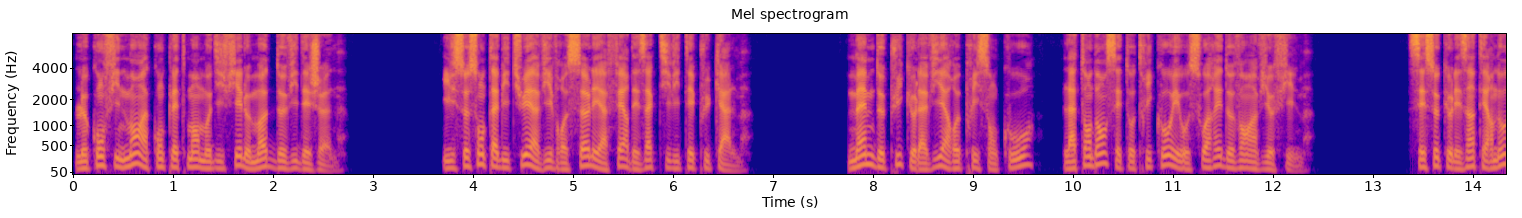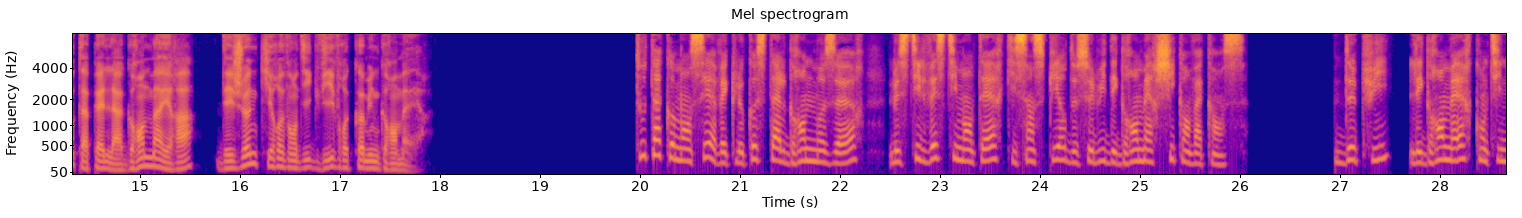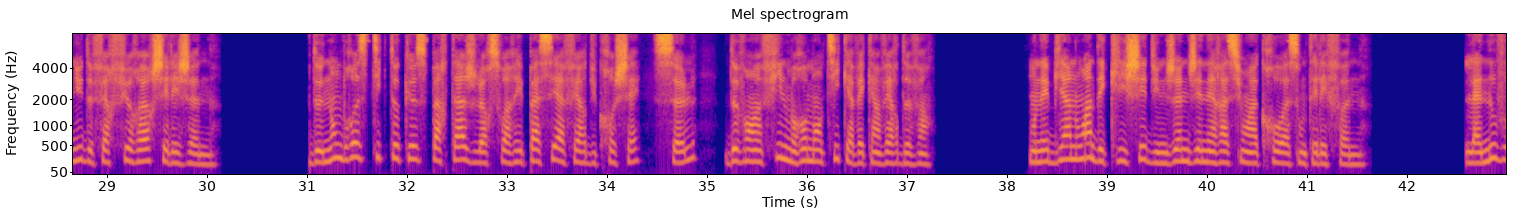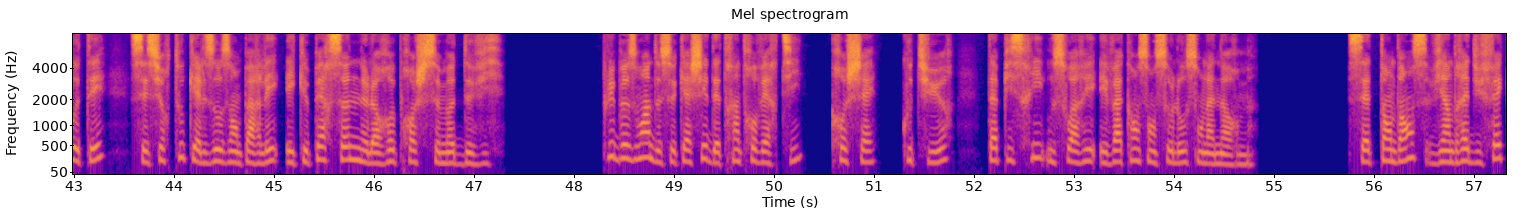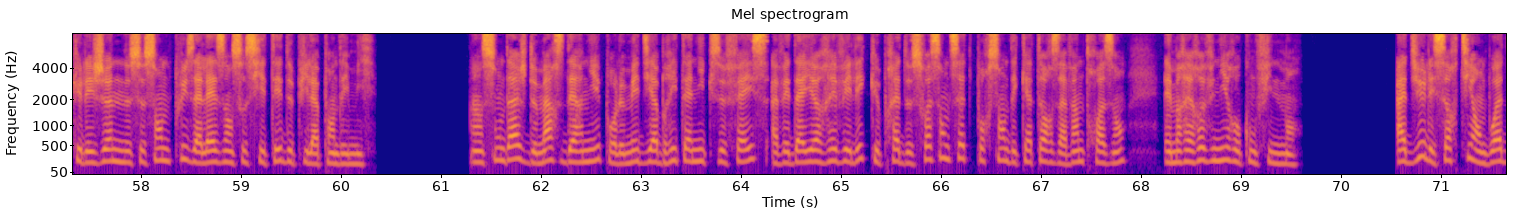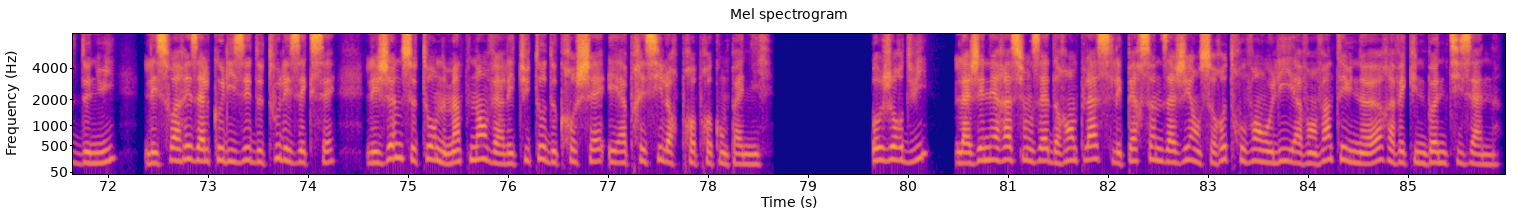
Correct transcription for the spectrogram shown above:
le confinement a complètement modifié le mode de vie des jeunes. Ils se sont habitués à vivre seuls et à faire des activités plus calmes. Même depuis que la vie a repris son cours, la tendance est au tricot et aux soirées devant un vieux film. C'est ce que les internautes appellent la grande Maera, des jeunes qui revendiquent vivre comme une grand-mère. Tout a commencé avec le costal Grande Moser, le style vestimentaire qui s'inspire de celui des grands-mères chics en vacances. Depuis, les grands-mères continuent de faire fureur chez les jeunes. De nombreuses TikTokeuses partagent leur soirée passée à faire du crochet, seules, devant un film romantique avec un verre de vin. On est bien loin des clichés d'une jeune génération accro à son téléphone. La nouveauté, c'est surtout qu'elles osent en parler et que personne ne leur reproche ce mode de vie. Plus besoin de se cacher d'être introverti, crochet, couture, tapisserie ou soirée et vacances en solo sont la norme. Cette tendance viendrait du fait que les jeunes ne se sentent plus à l'aise en société depuis la pandémie. Un sondage de mars dernier pour le média britannique The Face avait d'ailleurs révélé que près de 67% des 14 à 23 ans aimeraient revenir au confinement. Adieu les sorties en boîte de nuit, les soirées alcoolisées de tous les excès, les jeunes se tournent maintenant vers les tutos de crochet et apprécient leur propre compagnie. Aujourd'hui, la génération Z remplace les personnes âgées en se retrouvant au lit avant 21h avec une bonne tisane.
